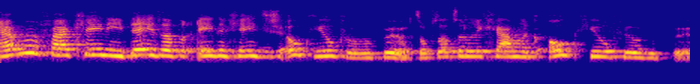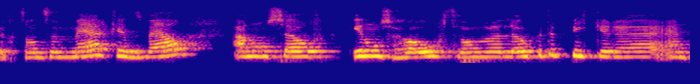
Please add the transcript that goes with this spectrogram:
hebben we vaak geen idee dat er energetisch ook heel veel gebeurt. Of dat er lichamelijk ook heel veel gebeurt. Want we merken het wel aan onszelf in ons hoofd. Want we lopen te piekeren en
